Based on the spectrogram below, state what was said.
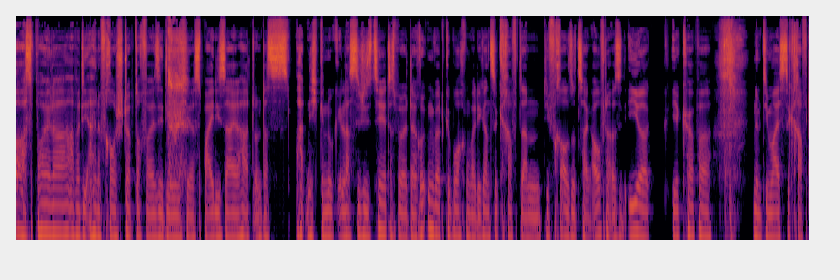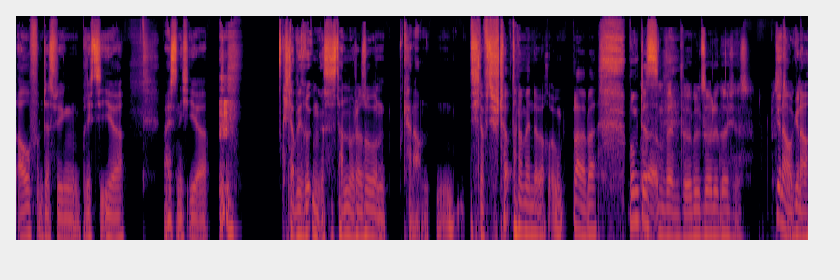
Oh, Spoiler, aber die eine Frau stirbt doch, weil sie die hier Spidey-Seil hat und das hat nicht genug Elastizität. Das bedeutet, der Rücken wird gebrochen, weil die ganze Kraft dann die Frau sozusagen aufnimmt. Also ihr, ihr Körper nimmt die meiste Kraft auf und deswegen bricht sie ihr, weiß nicht, ihr, ich glaube, ihr Rücken ist es dann oder so und keine Ahnung. Ich glaube, sie stirbt dann am Ende auch irgendwie, bla bla bla. Punkt ist. Ja, wenn Wirbelsäule durch ist. Genau, genau,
